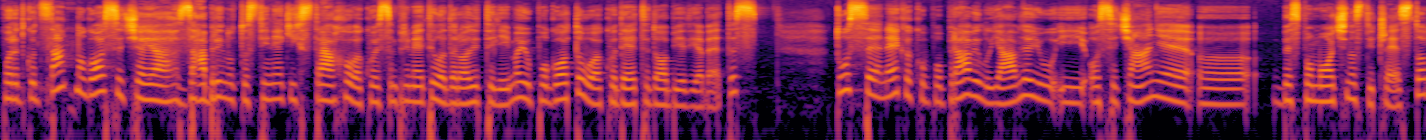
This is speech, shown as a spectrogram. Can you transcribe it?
Pored konstantnog osjećaja zabrinutosti i nekih strahova koje sam primetila da roditelji imaju, pogotovo ako dete dobije diabetes, tu se nekako po pravilu javljaju i osjećanje uh, bespomoćnosti često,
